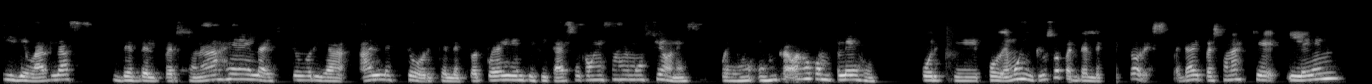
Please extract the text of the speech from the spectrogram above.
y llevarlas desde el personaje, la historia al lector, que el lector pueda identificarse con esas emociones, pues es un trabajo complejo porque podemos incluso perder lectores, ¿verdad? Hay personas que leen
